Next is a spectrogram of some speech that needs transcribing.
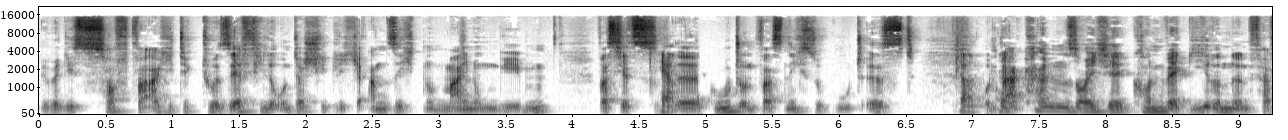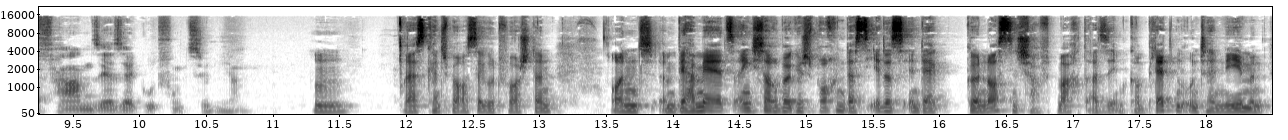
über die Softwarearchitektur sehr viele unterschiedliche Ansichten und Meinungen geben, was jetzt ja. äh, gut und was nicht so gut ist. Klar, und klar. da können solche konvergierenden Verfahren sehr, sehr gut funktionieren. Mhm. Das kann ich mir auch sehr gut vorstellen. Und ähm, wir haben ja jetzt eigentlich darüber gesprochen, dass ihr das in der Genossenschaft macht, also im kompletten Unternehmen.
